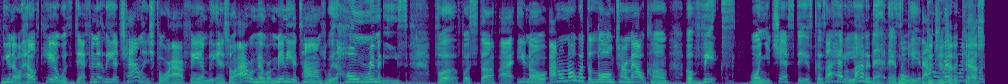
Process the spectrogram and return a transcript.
you know, healthcare was definitely a challenge for our family. And so I remember many a times with home remedies for for stuff. I you know, I don't know what the long-term outcome of Vicks on your chest is because I had a lot of that as Well, a kid. I did you had a cast?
